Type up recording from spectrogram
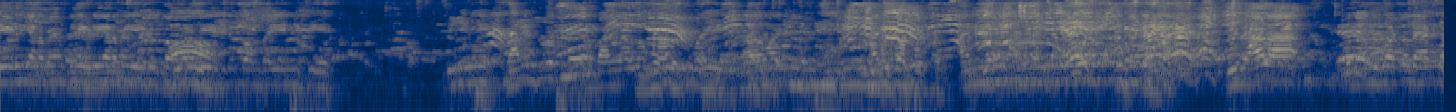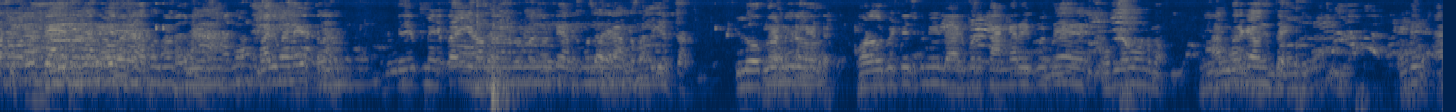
ఏడు ఎనభై ఉంటే ఏడు ఎనభై ఏడు తొంభై ఏడు తొంభై ఎనిమిది ఈవేళ అందుబాటులో లేకపోవడం వల్ల పది మందికి ఇస్తున్నాను రేపు మిగతా ఏడు వందల ఎనభై మంది ఉంటే ఎంతమంది ఉంటే అంతమందికి ఇస్తారు ఈ లోపల మీరు గొడవ పెట్టేసుకుని లేకపోతే కంగారు అయిపోతే ఉపయోగం ఉండదు అందరికీ అందుతాయి ఏంటి ఆ,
